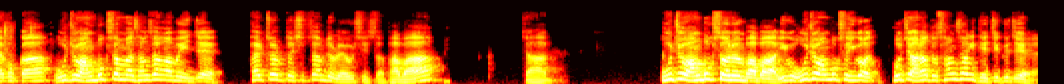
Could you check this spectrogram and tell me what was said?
해볼까? 우주 왕복선만 상상하면 이제 8절부터 13절 외울 수 있어. 봐봐. 자, 우주 왕복선은 봐봐. 이거 우주 왕복선 이거 보지 않아도 상상이 되지, 그지?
